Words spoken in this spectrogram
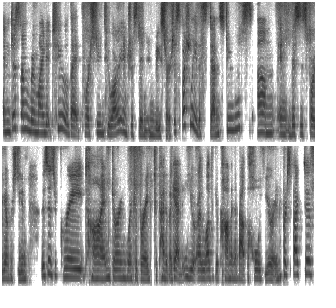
And just I'm reminded too that for students who are interested in research, especially the STEM students, um, and this is for younger students, this is a great time during winter break to kind of again, you I love your comment about the whole year in perspective,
